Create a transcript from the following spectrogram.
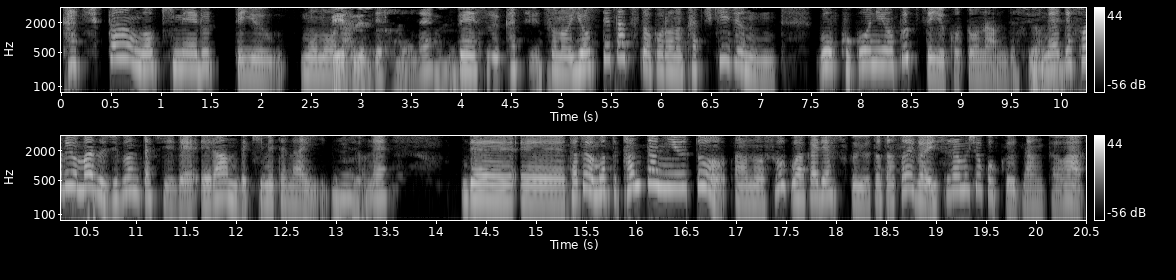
価値観を決めるっていうものなんですよベースね。ね。うん。ベース、価値、その、寄って立つところの価値基準をここに置くっていうことなんですよね。うん。で、それをまず自分たちで選んで決めてないですよね。で、えー例えばもっと簡単に言うと、あの、すごくわかりやすく言うと、例えばイスラム諸国なんかは、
